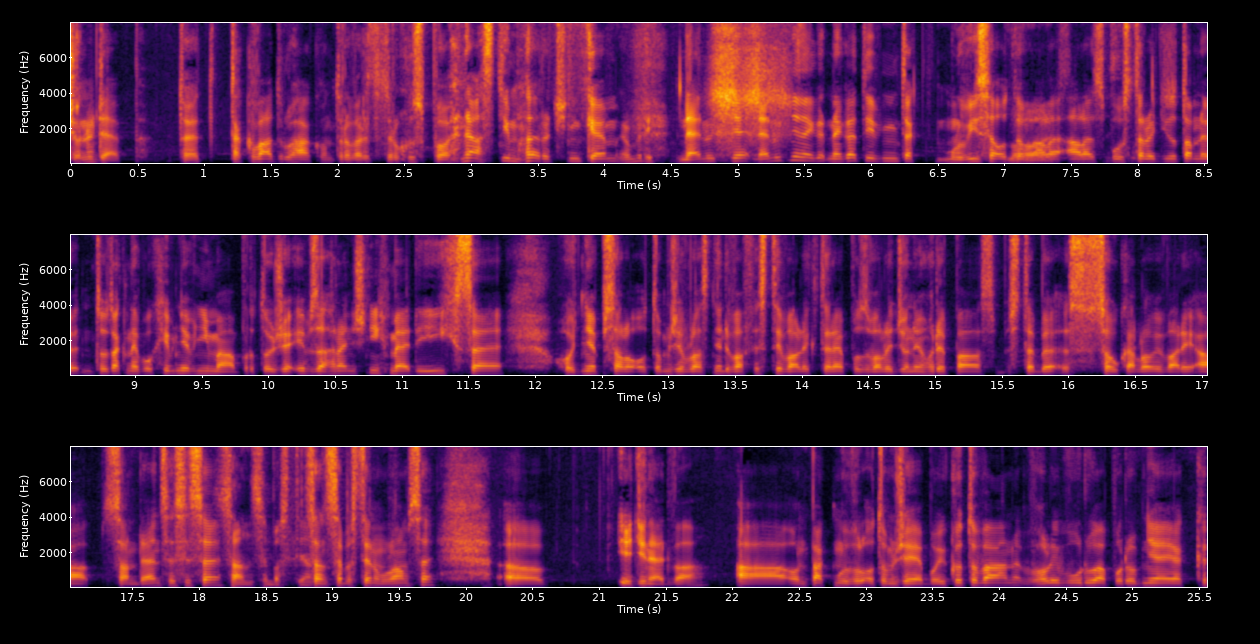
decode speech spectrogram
Johnny Depp to je taková druhá kontroverze, trochu spojená s tímhle ročníkem. Dobrý. Nenutně, nenutně negativní, tak mluví se o tom, no, ale, ale spousta lidí to tam ne, to tak nepochybně vnímá, protože i v zahraničních médiích se hodně psalo o tom, že vlastně dva festivaly, které pozvali Johnnyho Deppa, z tebe, jsou Karlovy Vary a Sundance, jestli se? San Sebastian. San Sebastian, mluvám se. Uh, jediné dva, a on pak mluvil o tom, že je bojkotován v Hollywoodu a podobně. Jak,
